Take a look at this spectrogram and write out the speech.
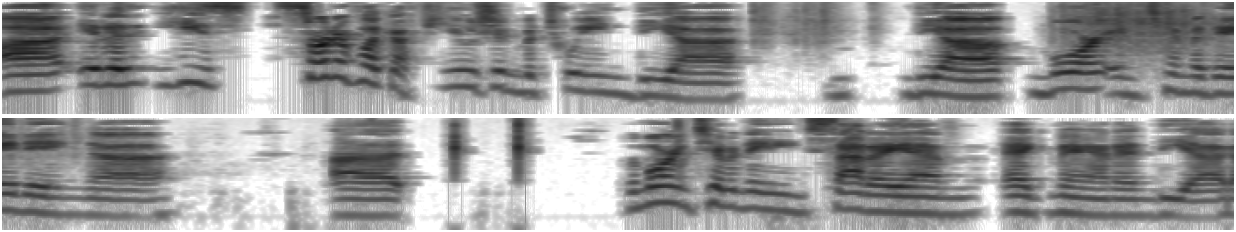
Uh, it is, he's sort of like a fusion between the, uh, the, uh, more intimidating, uh, uh, the more intimidating SatAM Eggman and the, uh,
